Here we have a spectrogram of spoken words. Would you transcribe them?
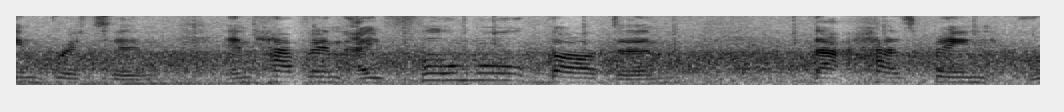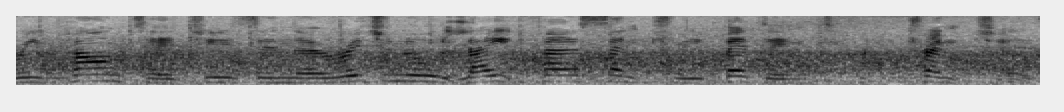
in Britain in having a formal garden that has been replanted using the original late first century bedding trenches.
